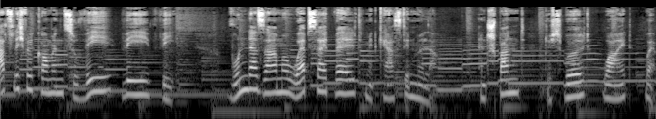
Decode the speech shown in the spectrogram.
Herzlich willkommen zu WWW. Wundersame Website-Welt mit Kerstin Müller. Entspannt durchs World Wide Web.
